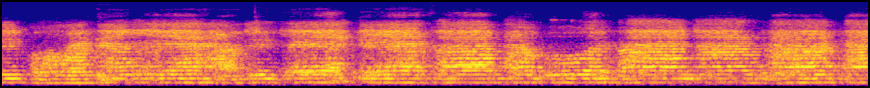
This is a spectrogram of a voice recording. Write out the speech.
วิโภคะเลหปิเตเกสัพพพุทธานังนาคา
